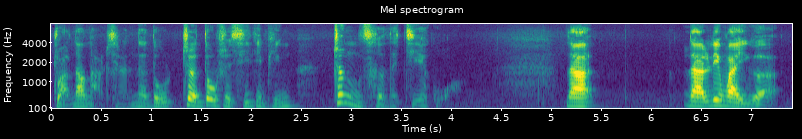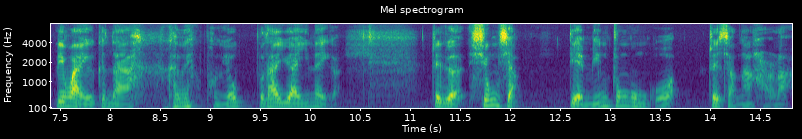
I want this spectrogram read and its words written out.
转到哪儿去了？那都这都是习近平政策的结果。那那另外一个另外一个跟大家可能有朋友不太愿意那个这个凶相，点名中共国这小男孩了。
